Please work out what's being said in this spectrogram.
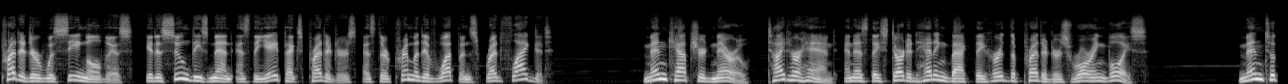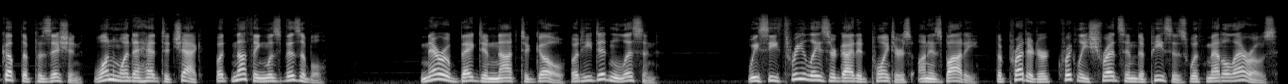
Predator was seeing all this, it assumed these men as the apex predators as their primitive weapons red flagged it. Men captured Naru, tied her hand, and as they started heading back, they heard the predator's roaring voice. Men took up the position, one went ahead to check, but nothing was visible. Naru begged him not to go, but he didn't listen. We see three laser guided pointers on his body, the predator quickly shreds him to pieces with metal arrows.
